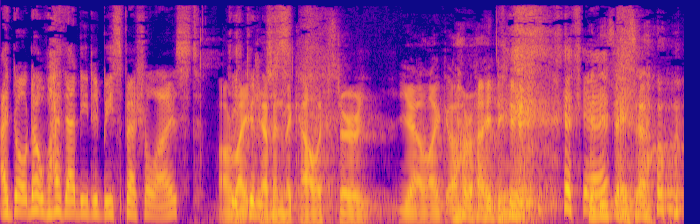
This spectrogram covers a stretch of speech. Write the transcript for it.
I don't know why that needed to be specialized. All right, Kevin just- McAllister. Yeah, like, all right, dude. Did Okay. you say so?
